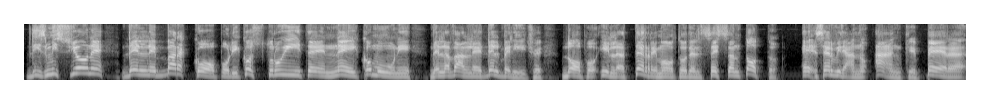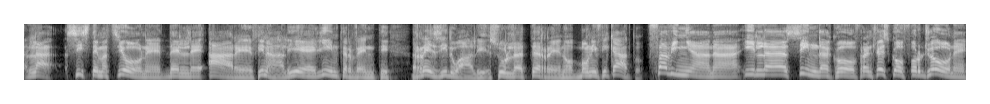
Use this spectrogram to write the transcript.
dismissione delle baraccopoli costruite nei comuni della Valle del Belice dopo il terremoto del 68 e serviranno anche per la sistemazione delle aree finali e gli interventi residuali sul terreno bonificato. Favignana, il sindaco Francesco Forgione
